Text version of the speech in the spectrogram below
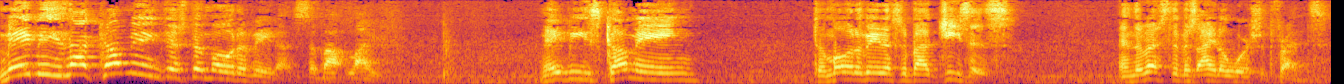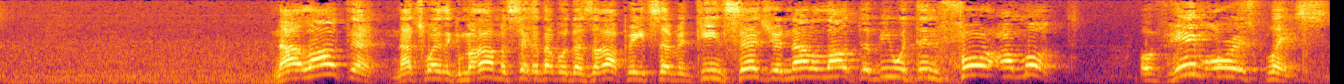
Maybe he's not coming just to motivate us about life. Maybe he's coming to motivate us about Jesus and the rest of his idol worship friends. Not allowed that. That's why the Gemara Masechet Avodah Zarah, page 17, says you're not allowed to be within four amot of him or his place.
